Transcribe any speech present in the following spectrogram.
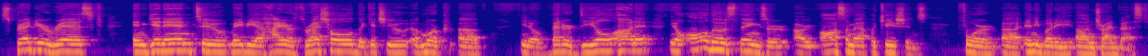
spread your risk, and get into maybe a higher threshold that gets you a more uh, you know better deal on it. You know all those things are are awesome applications for uh, anybody on TribeVest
